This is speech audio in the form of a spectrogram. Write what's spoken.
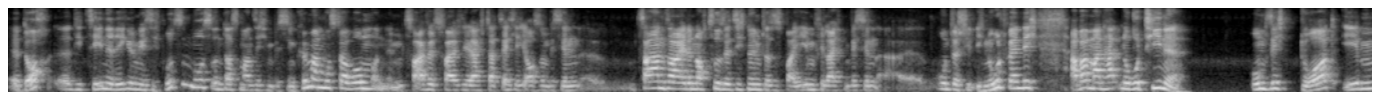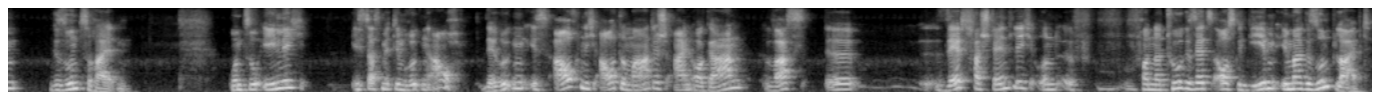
äh, doch äh, die Zähne regelmäßig putzen muss und dass man sich ein bisschen kümmern muss darum und im Zweifelsfall vielleicht tatsächlich auch so ein bisschen äh, Zahnseide noch zusätzlich nimmt. Das ist bei jedem vielleicht ein bisschen äh, unterschiedlich notwendig. Aber man hat eine Routine, um sich dort eben gesund zu halten. Und so ähnlich ist das mit dem Rücken auch. Der Rücken ist auch nicht automatisch ein Organ, was äh, selbstverständlich und äh, von Naturgesetz aus gegeben immer gesund bleibt.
